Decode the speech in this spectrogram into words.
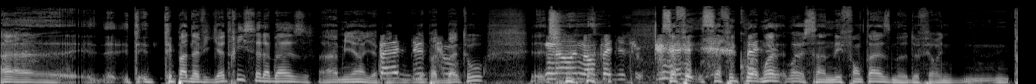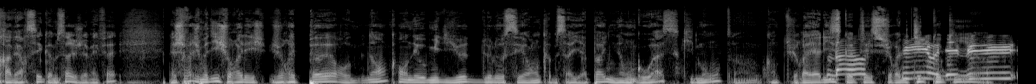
euh, T'es pas navigatrice à la base? À Amiens, il y a pas, y a pas de bateau. Non, non, pas du tout. ça fait ça fait quoi? Moi, moi c'est un de mes fantasmes de faire une, une traversée comme ça. J'ai jamais fait. Mais à chaque fois je me dis j'aurais j'aurais peur. Non, quand on est au milieu de l'océan comme ça, il y a pas une angoisse qui monte hein, quand tu réalises que ben, tu es sur une petite coquille. Début,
